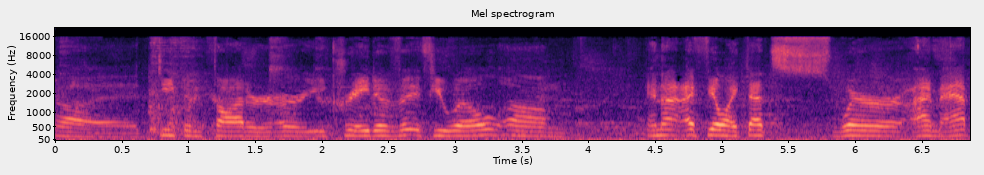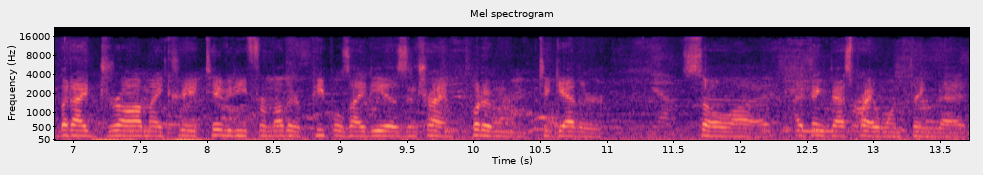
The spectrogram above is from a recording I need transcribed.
uh, deep in thought or, or creative, if you will. Um, and I, I feel like that's where I'm at, but I draw my creativity from other people's ideas and try and put them together. Yeah. So uh, I think that's probably one thing that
